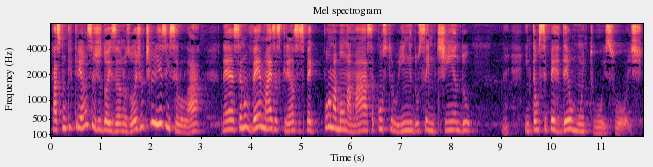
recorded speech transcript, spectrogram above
faz com que crianças de dois anos hoje utilizem celular. Né? Você não vê mais as crianças pondo a mão na massa, construindo, sentindo. Né? Então se perdeu muito isso hoje.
